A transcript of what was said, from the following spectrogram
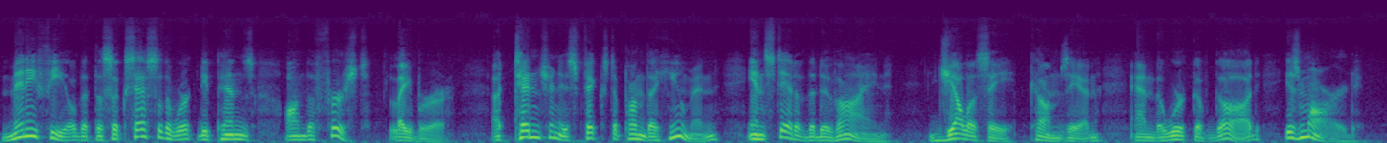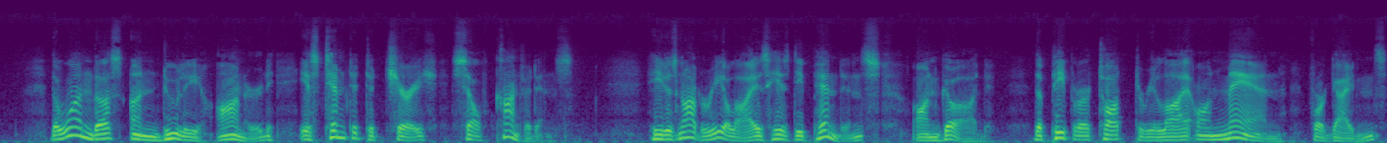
many feel that the success of the work depends on the first laborer. Attention is fixed upon the human instead of the divine. Jealousy comes in, and the work of God is marred. The one thus unduly honored is tempted to cherish self confidence. He does not realize his dependence on God the people are taught to rely on man for guidance,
